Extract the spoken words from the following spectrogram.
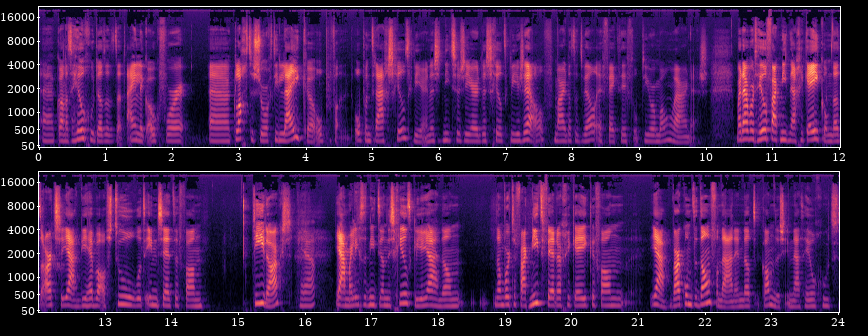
Eh, kan het heel goed dat het uiteindelijk ook voor eh, klachten zorgt die lijken op, op een trage schildklier. En dan is het niet zozeer de schildklier zelf, maar dat het wel effect heeft op die hormoonwaardes. Maar daar wordt heel vaak niet naar gekeken, omdat artsen, ja, die hebben als tool het inzetten van Tirax. Ja. Ja, maar ligt het niet aan de schildklier, ja, dan, dan wordt er vaak niet verder gekeken van, ja, waar komt het dan vandaan? En dat kan dus inderdaad heel goed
